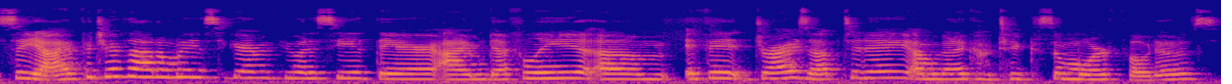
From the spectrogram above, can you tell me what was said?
so yeah, I have a picture of that on my Instagram if you want to see it there. I'm definitely, um, if it dries up today, I'm going to go take some more photos.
